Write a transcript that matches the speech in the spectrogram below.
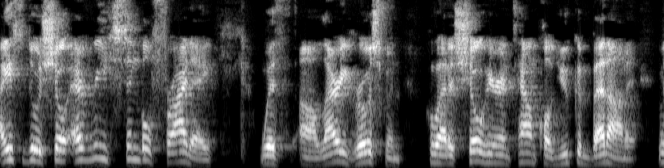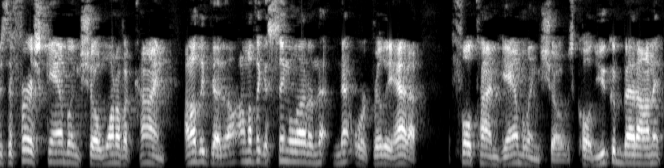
I used to do a show every single Friday with uh, Larry Grossman, who had a show here in town called You Can Bet on It. It was the first gambling show, one of a kind. I don't think that I don't think a single other network really had a full time gambling show. It was called You Can Bet on It.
